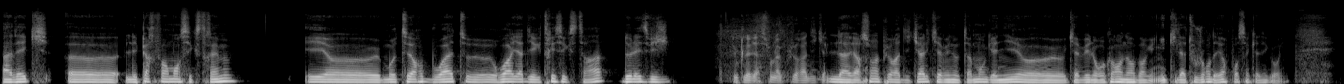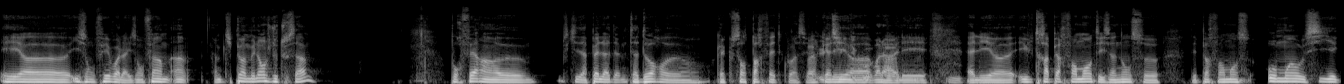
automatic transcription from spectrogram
avec euh, les performances extrêmes et euh, moteur, boîte, euh, roue arrière directrice, etc. de la SVJ. Donc la version la plus radicale. La version la plus radicale qui avait notamment gagné, euh, qui avait le record en Nürburgring et qui l'a toujours d'ailleurs pour sa catégorie. Et euh, ils ont fait voilà, ils ont fait un, un, un petit peu un mélange de tout ça pour faire un, euh, ce qu'ils appellent la Damtador euh, en quelque sorte parfaite quoi. C'est-à-dire Ah, qu'elle est euh, quoi. voilà, Ouais. elle est Mm. elle est euh, ultra performante et ils annoncent euh, des performances au moins aussi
